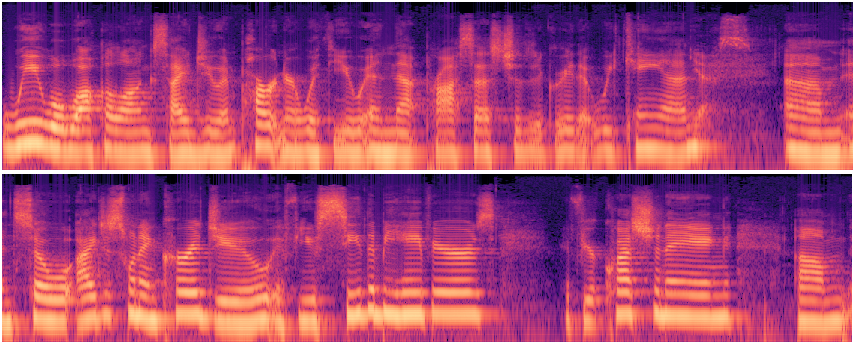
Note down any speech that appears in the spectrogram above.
we will walk alongside you and partner with you in that process to the degree that we can. yes Um, and so I just want to encourage you if you see the behaviors, if you're questioning, um,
